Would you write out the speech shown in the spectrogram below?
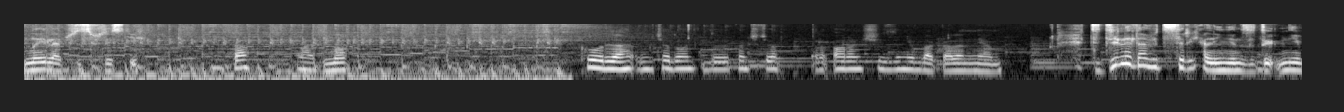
Najlepszy z wszystkich. Co? Nice. No, Kurde, chciał dokończyć Orange is the New Black, ale nie wiem. ty tyle Dawid seriali nie, do- nie,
